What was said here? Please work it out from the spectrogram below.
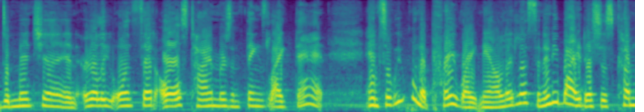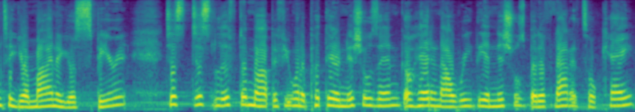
dementia and early onset Alzheimer's and things like that. And so we want to pray right now. Listen, anybody that's just come to your mind or your spirit, just just lift them up. If you want to put their initials in, go ahead and I'll read the initials. But if not, it's okay.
